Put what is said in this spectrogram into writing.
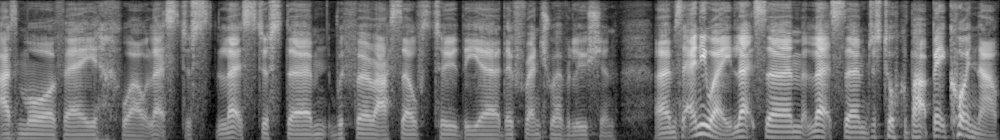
as more of a well let's just let's just um, refer ourselves to the uh, the French Revolution. Um, so anyway let's um, let's um, just talk about Bitcoin now.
